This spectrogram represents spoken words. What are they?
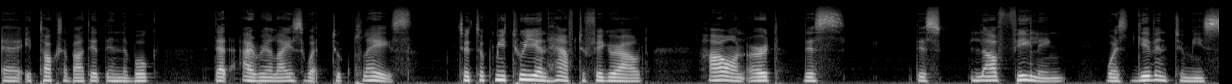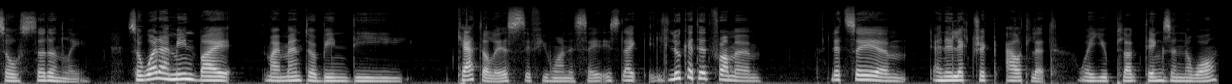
uh, it talks about it in the book that I realized what took place. So it took me two years and a half to figure out how on earth this this love feeling was given to me so suddenly. So what I mean by my mentor being the catalyst, if you want to say, is like look at it from a let's say um, an electric outlet where you plug things in the wall.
